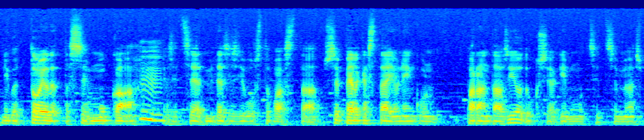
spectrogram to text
niin kuin, että toi otettaisiin siihen mukaan Mm. ja sitten se, että miten se sivusto vastaa, se pelkästään jo niin kuin parantaa sijoituksiakin, mutta sitten se myös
